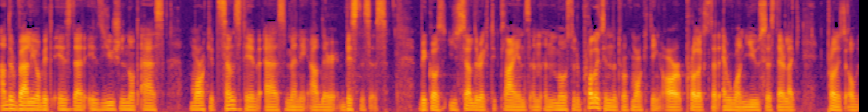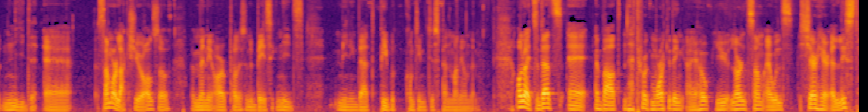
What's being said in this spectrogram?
other value of it is that it's usually not as market sensitive as many other businesses because you sell direct to clients and, and most of the products in network marketing are products that everyone uses. They're like products of need. Uh, some are luxury also, but many are products of the basic needs meaning that people continue to spend money on them. All right, so that's uh, about network marketing. I hope you learned some. I will share here a list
